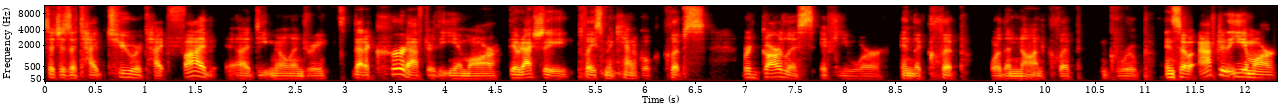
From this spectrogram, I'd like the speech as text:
such as a type 2 or type 5 uh, deep mural injury that occurred after the EMR, they would actually place mechanical clips regardless if you were in the clip or the non-clip group. And so after the EMR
